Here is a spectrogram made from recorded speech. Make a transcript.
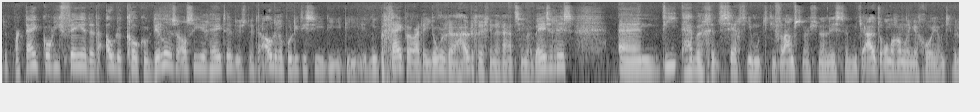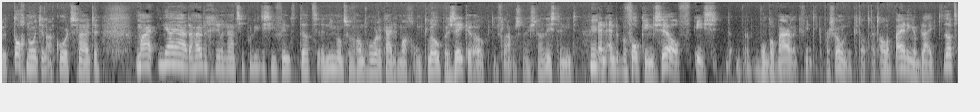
de partijcorrifeeën, de, de oude krokodillen zoals ze hier heten. Dus de, de oudere politici die, die niet begrijpen waar de jongere, huidige generatie mee bezig is. En die hebben gezegd, je moet die Vlaamse nationalisten moet je uit de onderhandelingen gooien. Want die willen toch nooit een akkoord sluiten. Maar ja, ja, de huidige generatie politici vindt dat niemand zijn verantwoordelijkheid mag ontlopen. Zeker ook die Vlaamse nationalisten niet. Hm. En, en de bevolking zelf is wonderbaarlijk, vind ik persoonlijk, dat uit alle peilingen blijkt dat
